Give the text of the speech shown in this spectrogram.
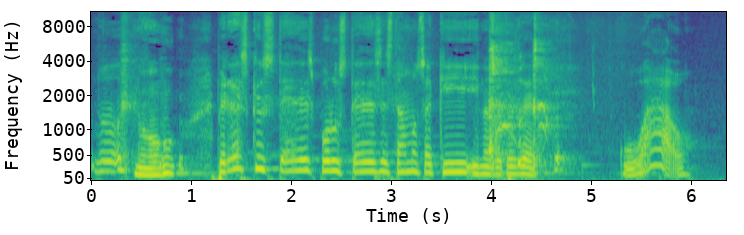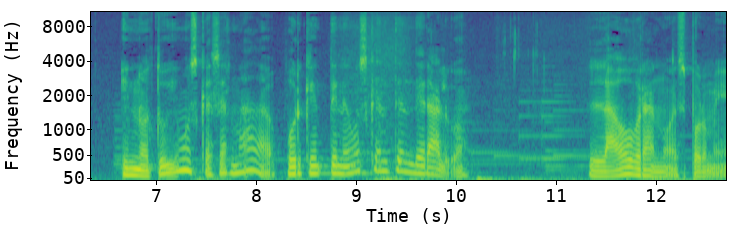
No. no, pero es que ustedes, por ustedes estamos aquí y nosotros de, wow. Y no tuvimos que hacer nada, porque tenemos que entender algo. La obra no es por mí.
